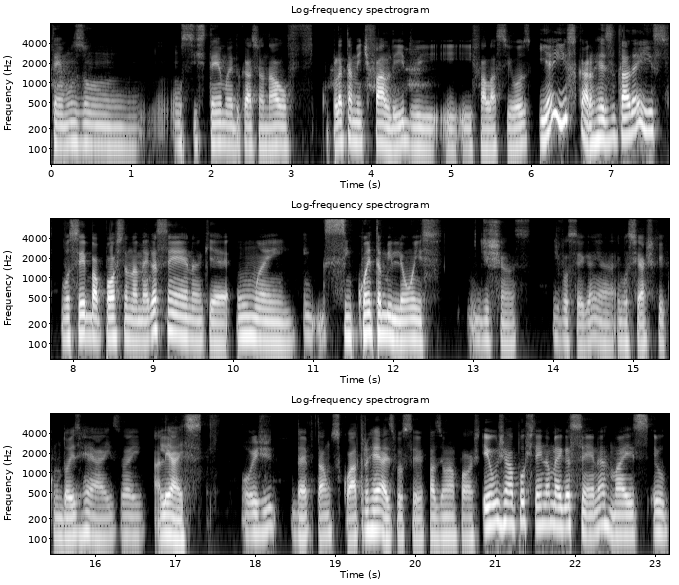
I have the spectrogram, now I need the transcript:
temos um, um sistema educacional completamente falido e, e, e, falacioso. E é isso, cara. O resultado é isso. Você aposta na Mega Sena, que é uma em 50 milhões de chance de você ganhar. E você acha que com dois reais vai. Aliás, Hoje deve estar uns 4 reais você fazer uma aposta. Eu já apostei na Mega Sena, mas eu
